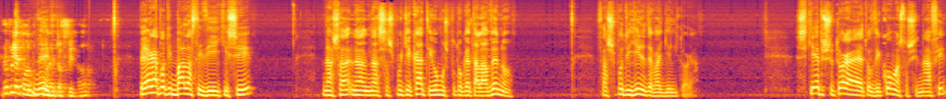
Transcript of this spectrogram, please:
Δεν βλέπω Ναι. πού είναι το φθηνό. Πέρα από την μπάλα στη διοίκηση, να, σα, να, να σας πω και κάτι όμως που τον καταλαβαίνω. Θα σου πω τι γίνεται Βαγγέλη τώρα. Σκέψου τώρα ε, το δικό μας το συνάφι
